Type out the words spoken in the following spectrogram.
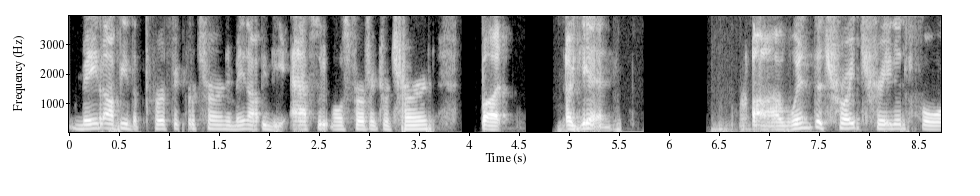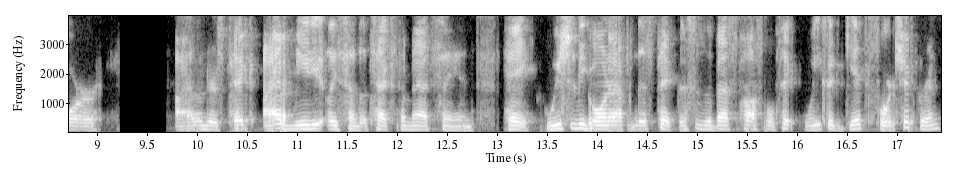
may not be the perfect return. It may not be the absolute most perfect return, but again, uh, when Detroit traded for Islanders pick, I immediately sent a text to Matt saying, "Hey, we should be going after this pick. This is the best possible pick we could get for Chychrun."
